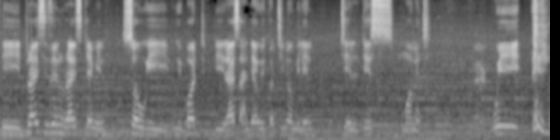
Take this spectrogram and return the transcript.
the dry season rice came in, so we, we bought the rice and then we continue milling till this moment. We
